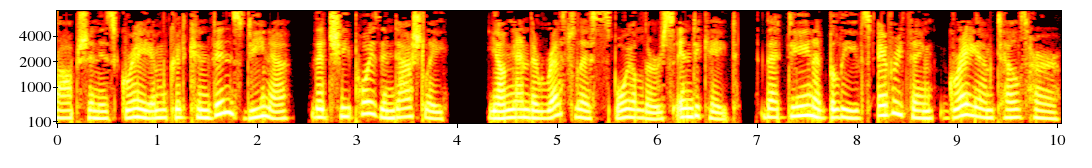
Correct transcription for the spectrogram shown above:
option is Graham could convince Dina that she poisoned Ashley. Young and the Restless spoilers indicate that Dina believes everything Graham tells her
